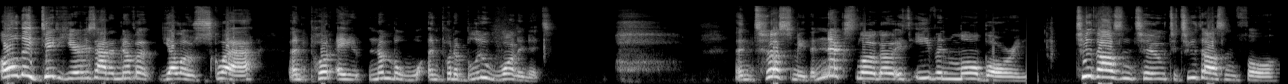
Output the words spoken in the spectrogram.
all they did here is add another yellow square and put a number and put a blue one in it. And trust me, the next logo is even more boring. 2002 to 2004.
